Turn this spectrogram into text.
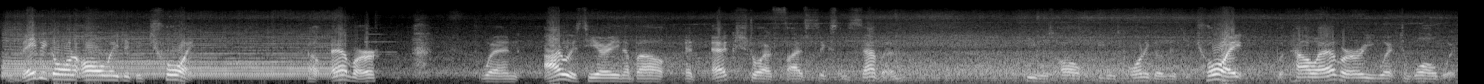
He may be going all the way to Detroit. However, when I was hearing about an extra at 567, he was all he was going to go to Detroit, but however, he went to Walbridge.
